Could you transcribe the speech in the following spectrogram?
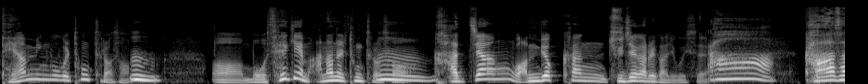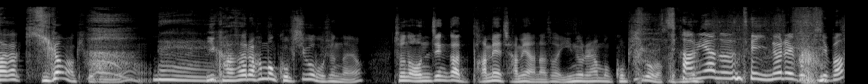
대한민국을 통틀어서 음. 어, 뭐, 세계 만화를 통틀어서 음. 가장 완벽한 주제가를 가지고 있어요. 아. 가사가 기가 막히거든요. 네. 이 가사를 한번 곱씹어 보셨나요? 저는 언젠가 밤에 잠이 안 와서 이 노래를 한번 곱씹어 봤거든요. 잠이 안 오는데 이 노래를 곱씹어?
